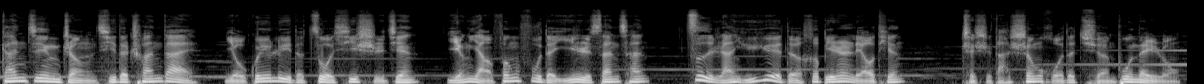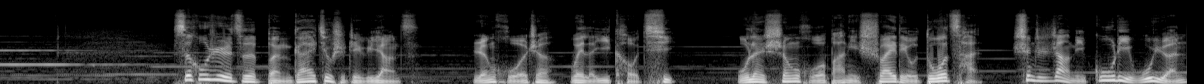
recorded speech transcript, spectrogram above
干净整齐的穿戴，有规律的作息时间，营养丰富的一日三餐，自然愉悦的和别人聊天，这是他生活的全部内容。似乎日子本该就是这个样子，人活着为了一口气，无论生活把你摔得有多惨，甚至让你孤立无援。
